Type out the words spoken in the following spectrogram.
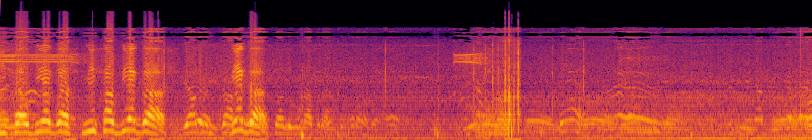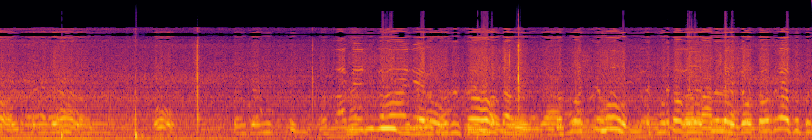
Michał biegasz, Michał biegasz! Biegasz! To właśnie mów, jak motory jak wyleżą, to od razu by...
